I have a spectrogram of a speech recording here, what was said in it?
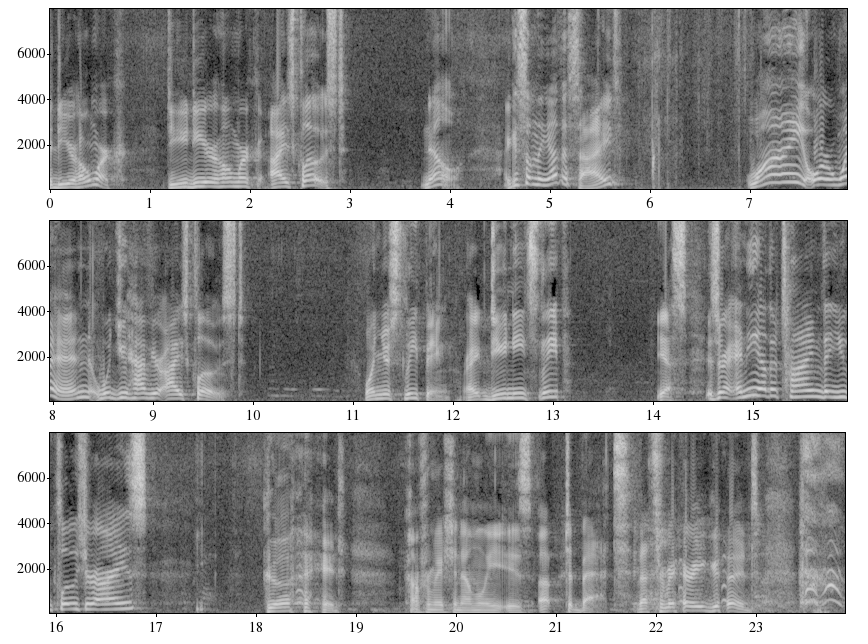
To do your homework. Do you do your homework eyes closed? No. I guess on the other side, why or when would you have your eyes closed? When you're sleeping, right? Do you need sleep? Yes. Is there any other time that you close your eyes? Good. Confirmation Emily is up to bat. That's very good.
